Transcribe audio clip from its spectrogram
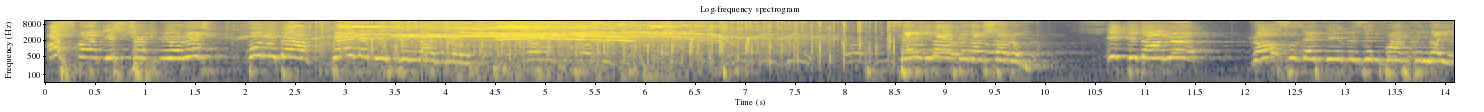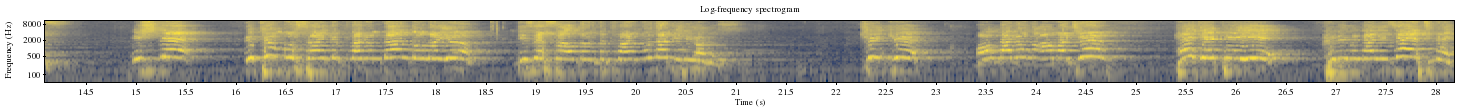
asla diz çökmüyoruz. Bunu da böyle bilsinler diyoruz. Sevgili arkadaşlarım, iktidarı rahatsız ettiğimizin farkındayız. İşte bütün bu saydıklarımdan dolayı bize saldırdıklarını da biliyoruz. Çünkü onların amacı HDP'yi kriminalize etmek,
